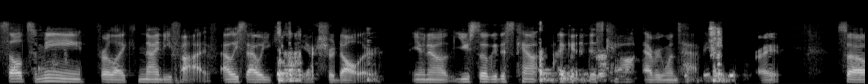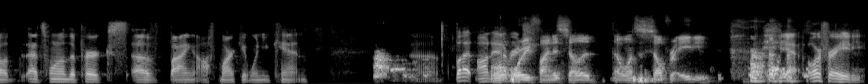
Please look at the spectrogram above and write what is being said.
Sell it to me for like 95. At least that way you keep the extra dollar. You know, you still get a discount, I get a discount, everyone's happy, right? So that's one of the perks of buying off market when you can. Uh, but on or, average, or you find a seller that wants to sell for 80. yeah, or for 80.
